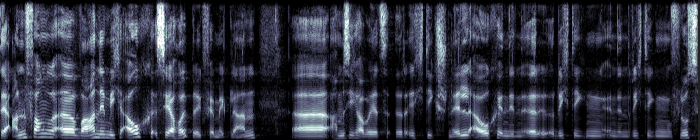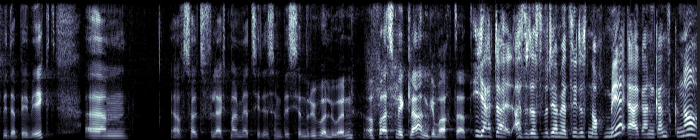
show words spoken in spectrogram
der Anfang äh, war nämlich auch sehr holprig für McLaren, haben sich aber jetzt richtig schnell auch in den, äh, richtigen, in den richtigen Fluss wieder bewegt. Ähm, ja, sollte vielleicht mal Mercedes ein bisschen rüberluren, was McLaren gemacht hat. Ja, da, also das wird ja Mercedes noch mehr ärgern, ganz genau.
